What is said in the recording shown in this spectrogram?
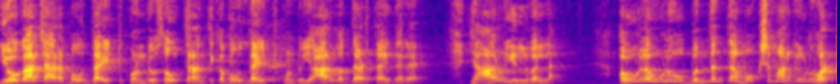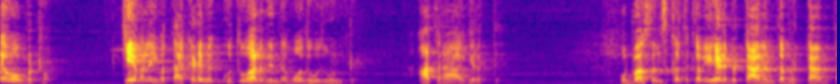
ಯೋಗಾಚಾರ ಬೌದ್ಧ ಇಟ್ಟುಕೊಂಡು, ಸೌತ್ರಾಂತಿಕ ಬೌದ್ಧ ಇಟ್ಟುಕೊಂಡು ಯಾರು ಒದ್ದಾಡ್ತಾ ಇದ್ದಾರೆ? ಯಾರೂ ಇಲ್ವಲ್ಲ. ಅವುಗಳವುಗಳು ಬಂದಂಥ ಮೋಕ್ಷ ಮಾರ್ಗಗಳು ಹೊರಟೇ ಹೋಗ್ಬಿಟ್ವು. ಕೇವಲ ಇವತ್ತು ಅಕಾಡೆಮಿಕ್ ಕುತೂಹಲದಿಂದ ಓದುವುದು ಉಂಟು. ಆ ಥರ ಆಗಿರುತ್ತೆ. ಒಬ್ಬ ಸಂಸ್ಕೃತ ಕವಿ ಹೇಳಿಬಿಟ್ಟ ಅನಂತ ಭಟ್ಟ ಅಂತ,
